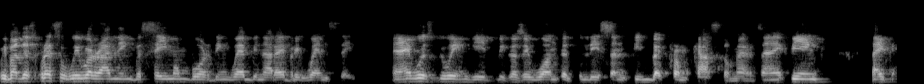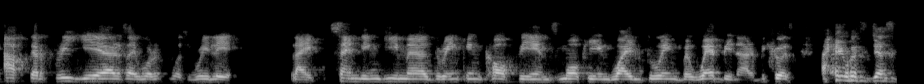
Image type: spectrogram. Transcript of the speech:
With Adespresso, we were running the same onboarding webinar every Wednesday. And I was doing it because I wanted to listen feedback from customers. And I think like after three years, I were, was really like sending email, drinking coffee and smoking while doing the webinar because I was just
